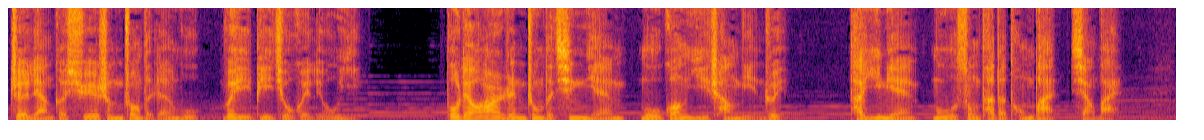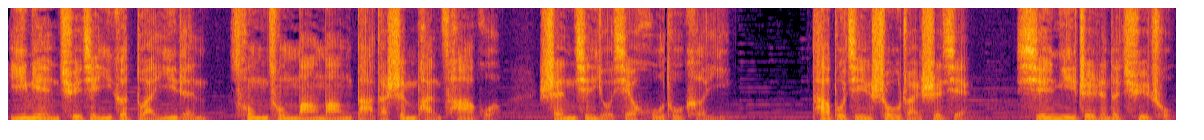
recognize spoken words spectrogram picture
这两个学生装的人物未必就会留意。不料二人中的青年目光异常敏锐，他一面目送他的同伴向外，一面却见一个短衣人匆匆忙忙打他身畔擦过，神情有些糊涂可疑。他不禁收转视线。斜睨这人的去处，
